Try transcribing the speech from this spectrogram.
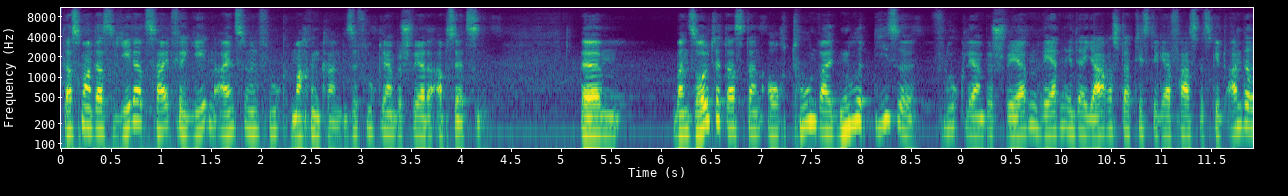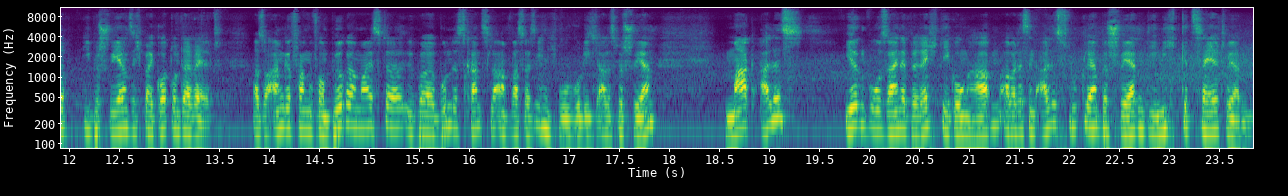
dass man das jederzeit für jeden einzelnen Flug machen kann, diese Fluglärmbeschwerde absetzen. Ähm, man sollte das dann auch tun, weil nur diese Fluglärmbeschwerden werden in der Jahresstatistik erfasst. Es gibt andere, die beschweren sich bei Gott und der Welt. Also angefangen vom Bürgermeister über Bundeskanzleramt, was weiß ich nicht, wo, wo die sich alles beschweren. Mag alles irgendwo seine Berechtigung haben, aber das sind alles Fluglärmbeschwerden, die nicht gezählt werden.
